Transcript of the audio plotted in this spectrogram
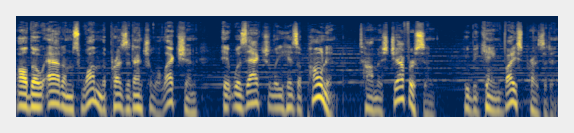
Although Adams won the presidential election, it was actually his opponent, Thomas Jefferson, who became vice president.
